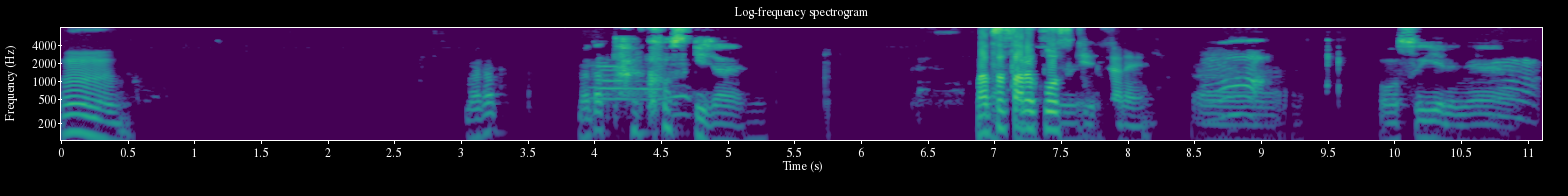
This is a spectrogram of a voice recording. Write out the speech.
うん。まだ、まだタルコフスキーじゃないの？またタルコフスキーだね？あー多すぎるね。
